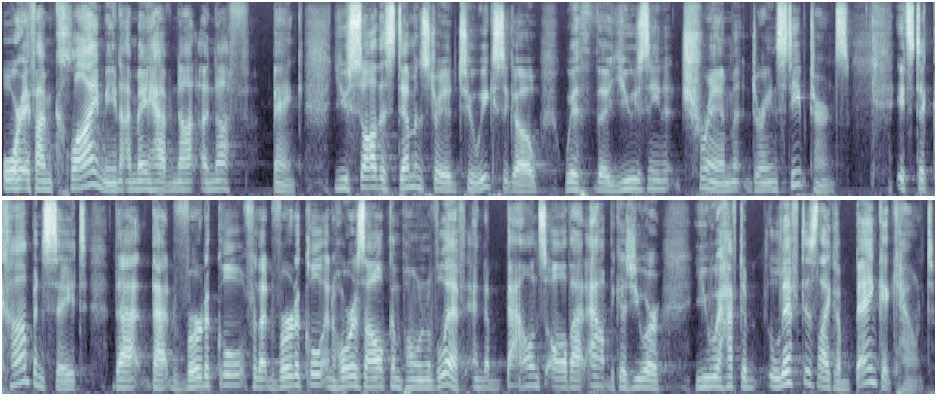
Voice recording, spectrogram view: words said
Or if I'm climbing, I may have not enough bank. You saw this demonstrated two weeks ago with the using trim during steep turns. It's to compensate that, that vertical for that vertical and horizontal component of lift and to balance all that out because you are you have to lift is like a bank account.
